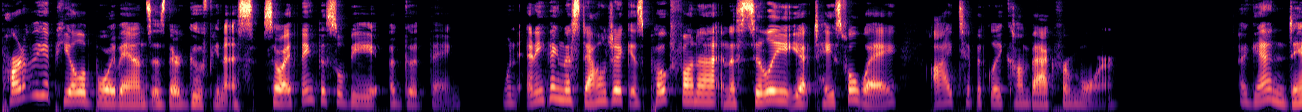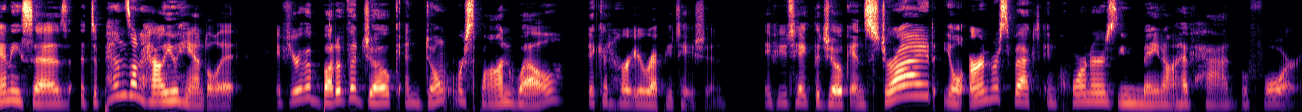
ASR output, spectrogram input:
part of the appeal of boy bands is their goofiness, so I think this will be a good thing. When anything nostalgic is poked fun at in a silly yet tasteful way, I typically come back for more. Again, Danny says it depends on how you handle it. If you're the butt of the joke and don't respond well, it could hurt your reputation. If you take the joke in stride, you'll earn respect in corners you may not have had before.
